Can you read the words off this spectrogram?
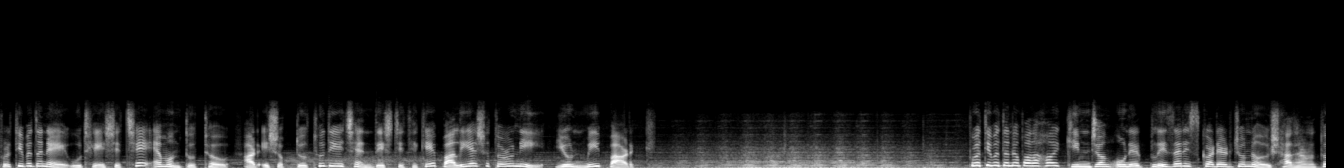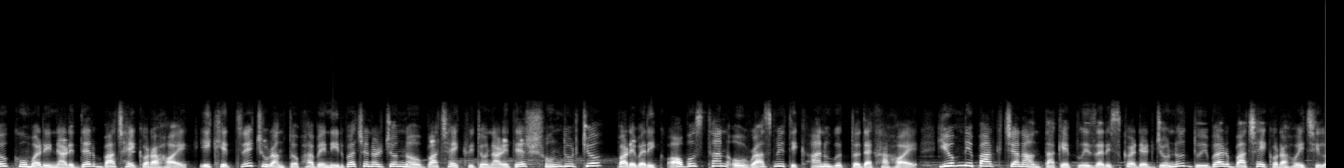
প্রতিবেদনে উঠে এসেছে এমন তথ্য। আর এসব তথ্য দিয়েছেন দেশটি থেকে পালিয়ে আসা তরুণী ইউনমি পার্ক। প্রতিবেদনে বলা হয়, কিম জং উনের প্লেজার স্কোয়াডের জন্য সাধারণত কুমারী নারীদের বাছাই করা হয়। এক্ষেত্রে চূড়ান্তভাবে নির্বাচনের জন্য বাছাইকৃত নারীদের সৌন্দর্য, পারিবারিক অবস্থান ও রাজনৈতিক আনুগত্য দেখা হয়। ইয়মনি পার্ক জানান, তাকে প্লেজার স্কোয়াডের জন্য দুইবার বাছাই করা হয়েছিল।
